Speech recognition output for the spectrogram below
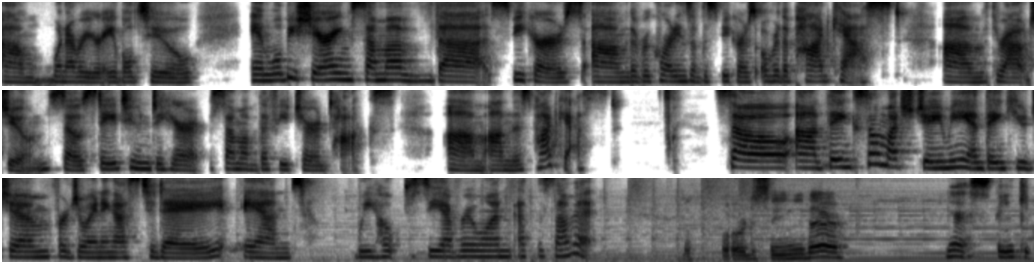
um, whenever you're able to. And we'll be sharing some of the speakers, um, the recordings of the speakers over the podcast um, throughout June. So stay tuned to hear some of the featured talks um, on this podcast. So, uh, thanks so much, Jamie. And thank you, Jim, for joining us today. And we hope to see everyone at the summit. Look forward to seeing you there. Yes, thank you.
